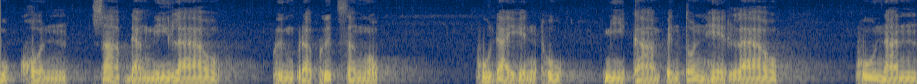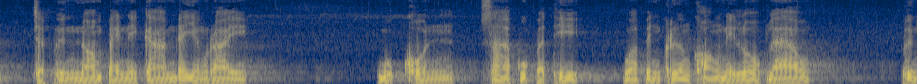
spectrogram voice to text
บุคคลทราบดังนี้แล้ว พึงประพฤติสงบ ผู้ใดเห็นทุกข์มีกามเป็นต้นเหตุแล้ว ผู้นั้น จะพึงน้อมไปในกามได้อย่างไร บุคคลทราบอุปธิว่าเป็นเครื่องข้องในโลกแล้ว พึง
